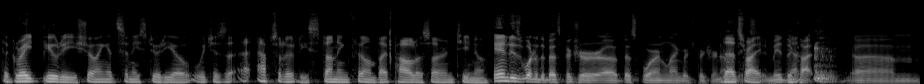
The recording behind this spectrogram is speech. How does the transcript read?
The Great Beauty, showing at Cinestudio, which is an absolutely stunning film by Paolo Sorrentino. And is one of the best picture, uh, best foreign language picture nominees. That's right. It made the Yep. cut. Um,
